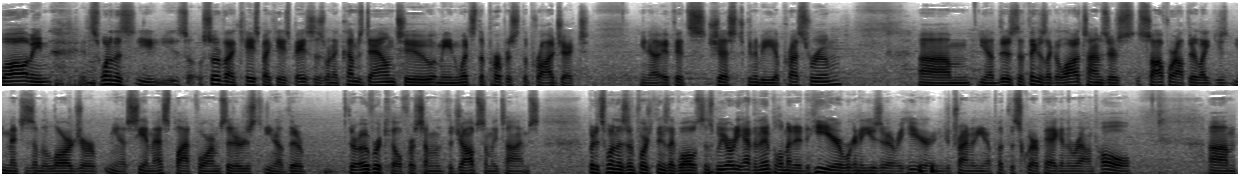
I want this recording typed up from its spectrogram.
Well, I mean, it's one of the it's sort of on a case by case basis. When it comes down to, I mean, what's the purpose of the project? You know, if it's just going to be a press room, um, you know, there's the thing is like a lot of times there's software out there, like you, you, mentioned some of the larger, you know, CMS platforms that are just, you know, they're they're overkill for some of the jobs so many times. But it's one of those unfortunate things like, well, since we already have it implemented here, we're going to use it over here, and you're trying to, you know, put the square peg in the round hole. Um,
